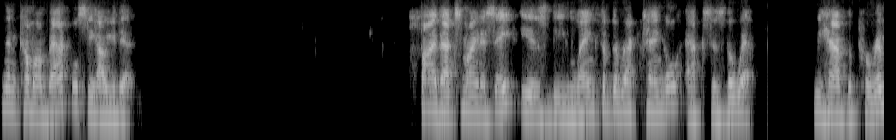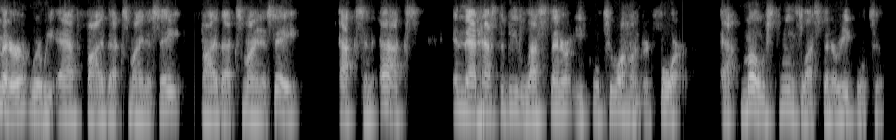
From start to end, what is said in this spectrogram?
and then come on back. We'll see how you did. 5x minus 8 is the length of the rectangle. x is the width. We have the perimeter where we add 5x minus 8 5x minus 8, x and x, and that has to be less than or equal to 104. At most means less than or equal to.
